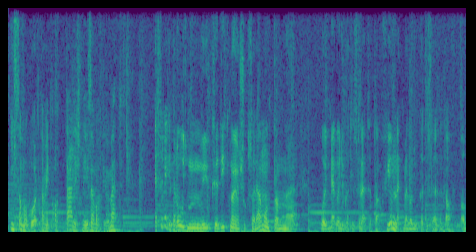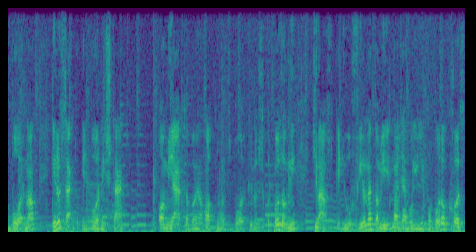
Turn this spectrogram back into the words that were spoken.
iszom a bort, amit adtál, és nézem a filmet? Ez tulajdonképpen úgy működik, nagyon sokszor elmondtam már, hogy megadjuk a tiszteletet a filmnek, megadjuk a tiszteletet a, a bornak. Én összeállítok egy borlistát, ami általában olyan 6-8 bor körül szokott mozogni, kiválasztok egy jó filmet, ami nagyjából illik a borokhoz.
